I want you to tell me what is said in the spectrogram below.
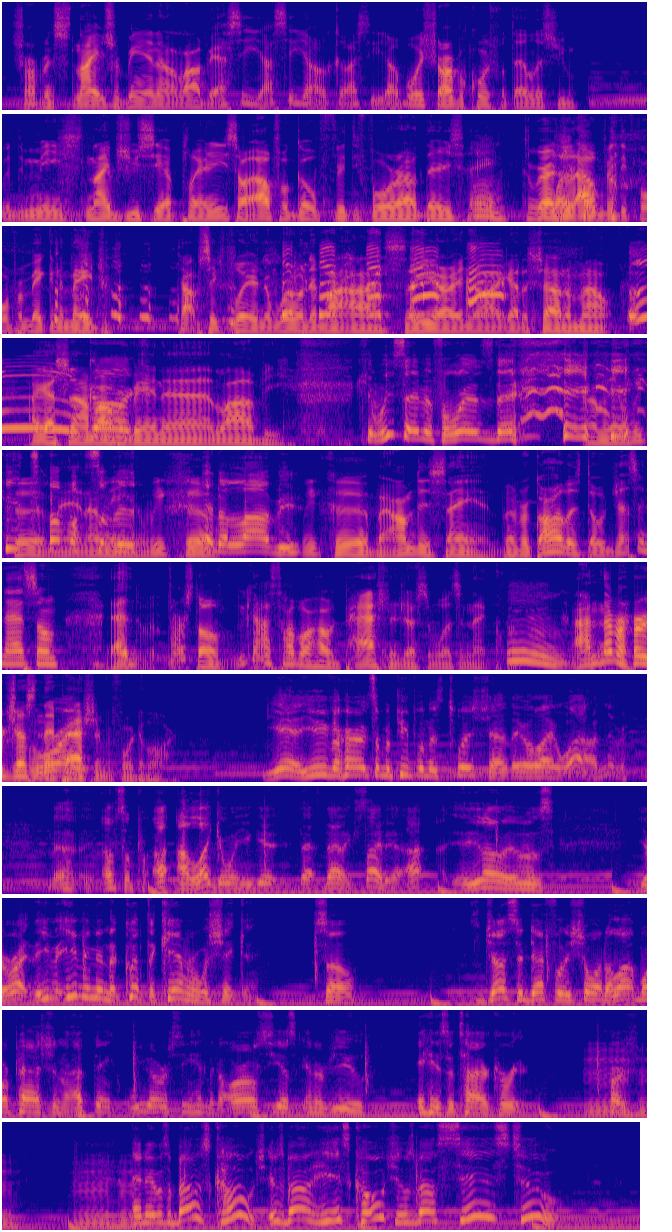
Sharp and Snipes for being in the lobby. I see, I see y'all, I see y'all boy Sharp, of course, with the LSU, with the me Snipes UCF player, and he saw Alpha Goat 54 out there. He's, hey, Mm, congratulations Alpha 54 for making the major, top six player in the world in my eyes. So you already know I gotta shout him out. I got to shout him out for being in the lobby. Can we save it for Wednesday? I mean, we could, man. I mean, we in the lobby. We could, but I'm just saying. But regardless, though, Justin had some. That, first off, you guys talk about how passionate Justin was in that clip. Hmm. I've never heard Justin that passionate before, Demar. Yeah, you even heard some of the people in this Twitch chat. They were like, "Wow, I never." I'm surprised. I, I like it when you get that, that excited. I, you know, it was. You're right. Even even in the clip, the camera was shaking. So, Justin definitely showing a lot more passion. I think we've ever seen him in an RLCS interview in his entire career. Personally. Mm-hmm. And it was about his coach. It was about his coach. It was about Sizz too,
